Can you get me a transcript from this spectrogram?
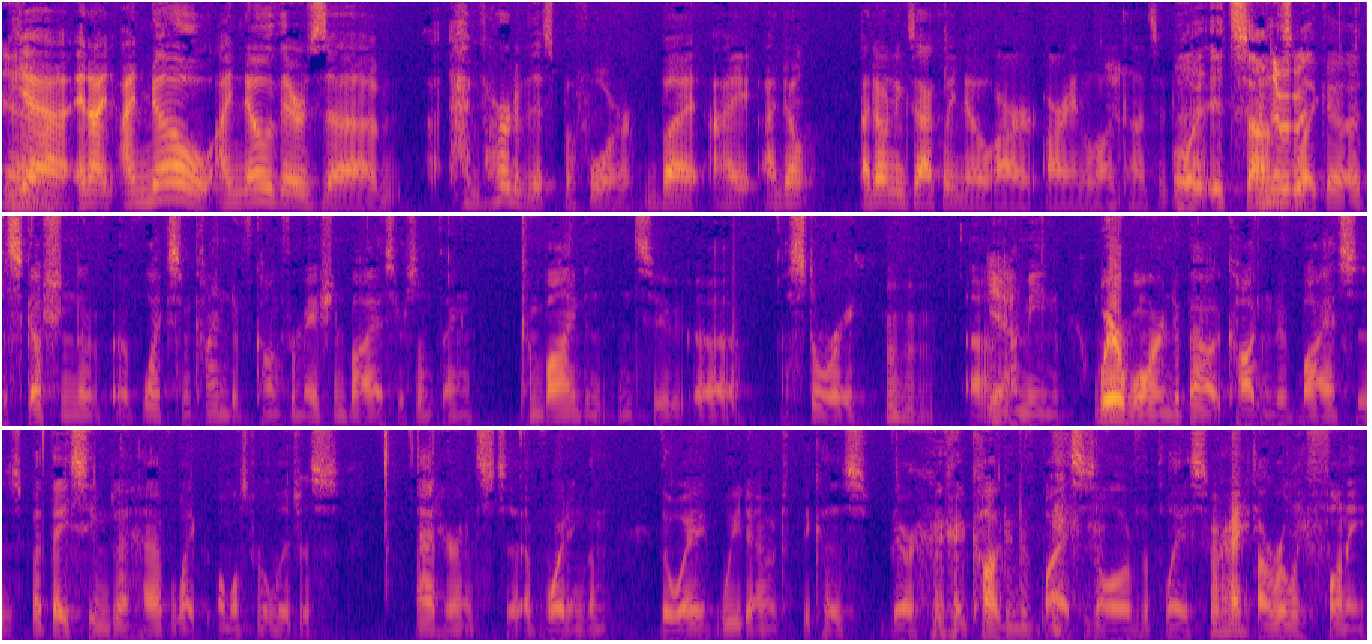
Uh, Yeah, and I, I know I know there's um, I've heard of this before, but I, I don't I don't exactly know our, our analog concept. well, it sounds were- like a, a discussion of, of like some kind of confirmation bias or something combined in, into uh, a story. Mm-hmm. Uh, Yeah. I mean, we're warned about cognitive biases, but they seem to have like almost religious adherence to avoiding them. The way we don't because their cognitive biases all over the place which Right. are really funny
